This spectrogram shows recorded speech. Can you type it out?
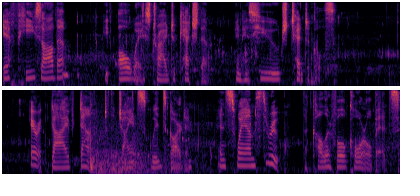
If he saw them, he always tried to catch them in his huge tentacles. Eric dived down to the giant squid's garden and swam through the colorful coral beds.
